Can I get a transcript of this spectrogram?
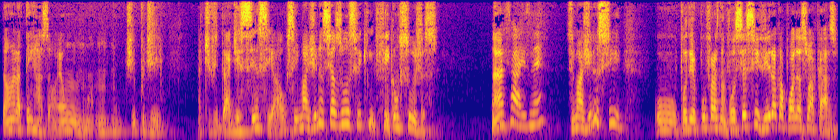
Então ela tem razão. É um, um- um tipo de atividade essencial. Você imagina se as ruas fiquem- ficam sujas, né? Faz, né? Você imagina se o poder público falasse, não, você se vira com a porta da sua casa.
